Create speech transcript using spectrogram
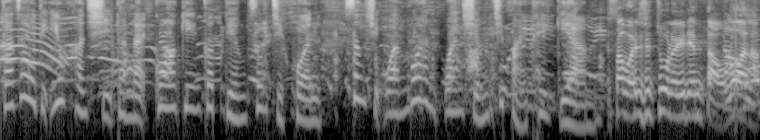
加在伫有限时间内赶紧搁订做一份，算是圆满完成这摆体验。稍微是做了一点捣乱了，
